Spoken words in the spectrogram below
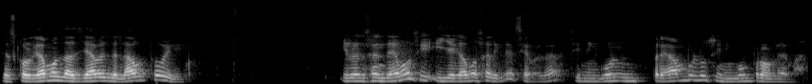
descolgamos las llaves del auto y, y lo encendemos y, llegamos a la iglesia, ¿verdad? Sin ningún preámbulo, sin ningún problema.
